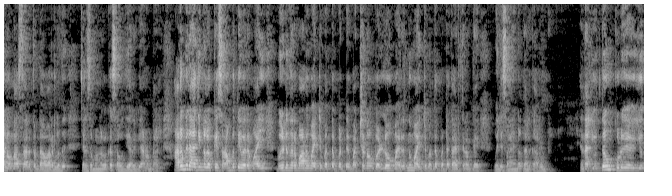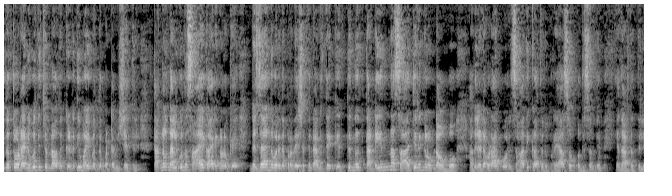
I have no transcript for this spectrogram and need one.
ആണ് ഒന്നാം സ്ഥാനത്ത് ഉണ്ടാവാറുള്ളത് ചില സമയങ്ങളിലൊക്കെ സൗദി അറേബ്യയാണ് ഉണ്ടാകുന്നത് അറബ് രാജ്യങ്ങളൊക്കെ സാമ്പത്തികപരമായി വീട് നിർമ്മാണവുമായിട്ട് ബന്ധപ്പെട്ട് ഭക്ഷണവും വെള്ളവും മരുന്നുമായിട്ട് ബന്ധപ്പെട്ട കാര്യത്തിനൊക്കെ വലിയ സഹായങ്ങൾ നൽകാറുണ്ട്. എന്നാൽ യുദ്ധവും കുടു യുദ്ധത്തോടനുബന്ധിച്ചുണ്ടാകുന്ന കെടുതിയുമായി ബന്ധപ്പെട്ട വിഷയത്തിൽ തങ്ങൾ നൽകുന്ന സഹായ കാര്യങ്ങളൊക്കെ ഗസ എന്ന് പറയുന്ന പ്രദേശത്തിന്റെ അകത്തേക്ക് എത്തുന്നത് തടയുന്ന സാഹചര്യങ്ങൾ ഉണ്ടാവുമ്പോൾ അതിൽ ഇടപെടാൻ പോലും സാധിക്കാത്തൊരു പ്രയാസവും പ്രതിസന്ധിയും യഥാർത്ഥത്തിൽ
